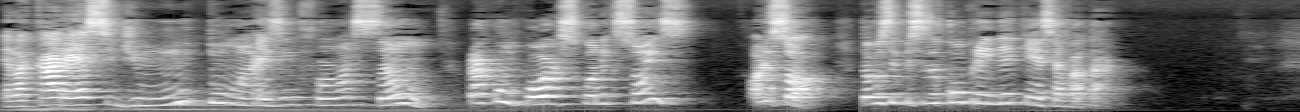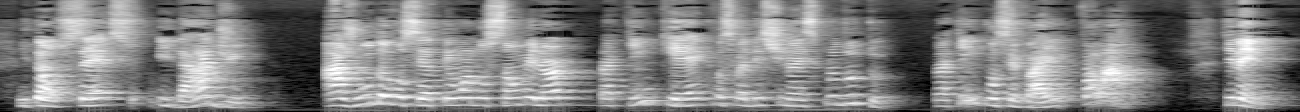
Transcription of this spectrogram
Ela carece de muito mais informação para compor as conexões. Olha só. Então você precisa compreender quem é esse avatar. Então, sexo, idade ajuda você a ter uma noção melhor para quem que é que você vai destinar esse produto, para quem você vai falar. Que nem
